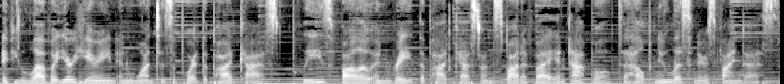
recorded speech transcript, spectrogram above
If you love what you're hearing and want to support the podcast, please follow and rate the podcast on Spotify and Apple to help new listeners find us.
